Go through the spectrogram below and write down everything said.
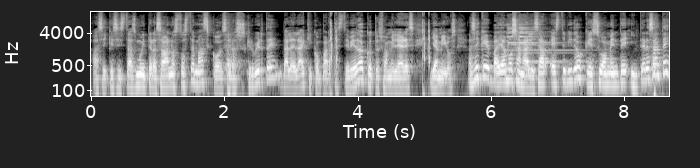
Así que si estás muy interesado en estos temas, considera suscribirte, dale like y comparte este video con tus familiares y amigos. Así que vayamos a analizar este video que es sumamente interesante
